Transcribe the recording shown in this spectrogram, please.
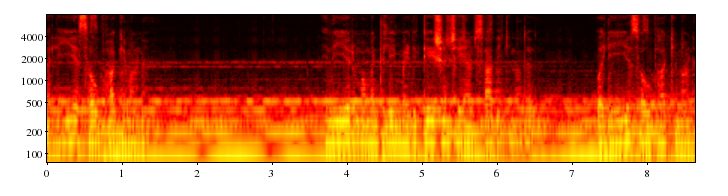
വലിയ സൗഭാഗ്യമാണ്. ഇന്ന് ഈ ഒരു മൊമെന്റിൽ ഈ മെഡിറ്റേഷൻ ചെയ്യാൻ സാധിക്കുന്നത് വലിയ സൗഭാഗ്യമാണ്.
